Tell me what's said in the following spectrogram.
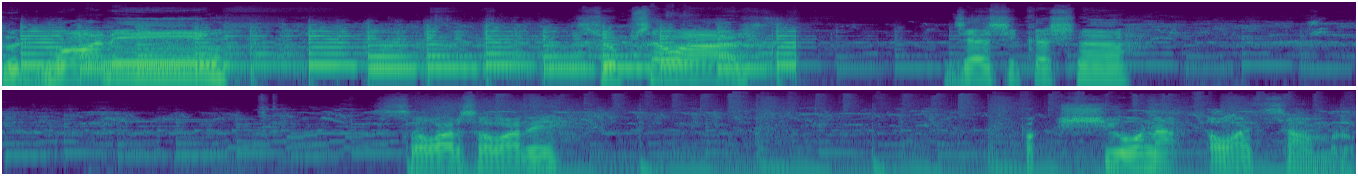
ગુડ મોર્નિંગ શુભ સવાર જય શ્રી કૃષ્ણ સવાર સવારે પક્ષીઓના અવાજ સાંભળો.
